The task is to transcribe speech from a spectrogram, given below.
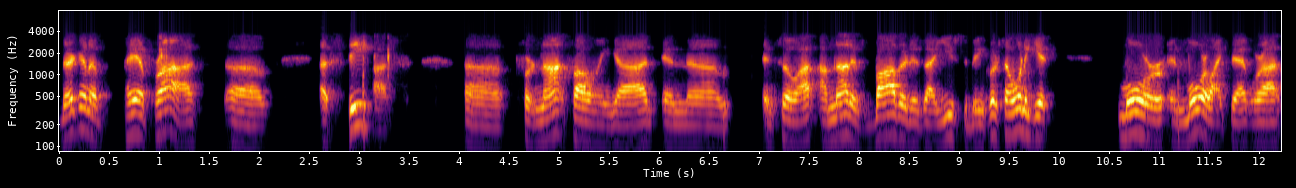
they're gonna pay a price, uh, a steep price, uh, for not following God, and um, and so I, I'm not as bothered as I used to be. Of course, I want to get more and more like that, where I,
